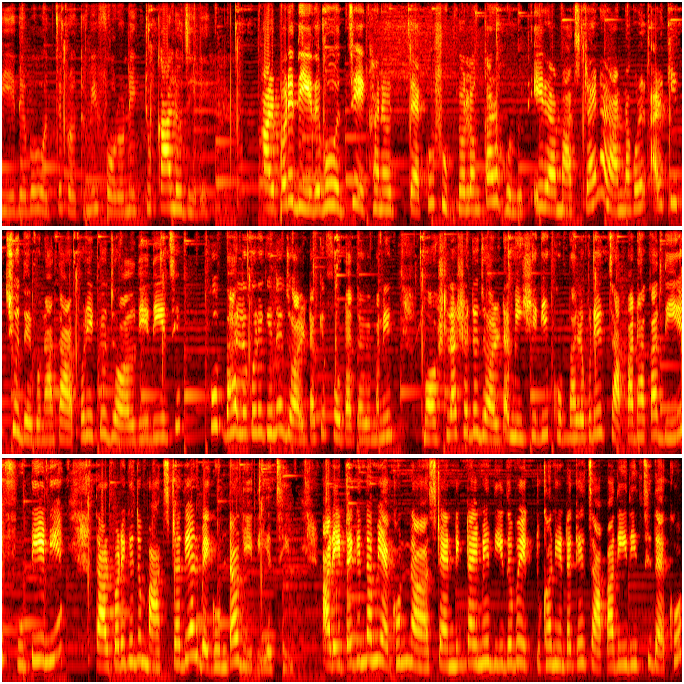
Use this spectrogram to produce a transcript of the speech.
দিয়ে দেবো হচ্ছে প্রথমেই ফোড়নে একটু কালো জিরে। তারপরে দিয়ে দেবো হচ্ছে এখানে দেখো শুকনো লঙ্কা আর হলুদ। এই রা- মাছটায় না রান্না করে আর কিচ্ছু দেবো না। তারপরে একটু জল দিয়ে দিয়েছি। খুব ভালো করে কিন্তু জলটাকে ফোটাতে হবে। মানে মশলার সাথে জলটা মিশে গিয়ে খুব ভালো করে চাপা ঢাকা দিয়ে ফুটিয়ে নিয়ে তারপরে কিন্তু মাছটা দিয়ে আর বেগুনটাও দিয়ে দিয়েছি। আর এটা কিন্তু আমি এখন স্ট্যান্ডিং টাইমে দিয়ে দেবো। একটুখানি এটাকে চাপা দিয়ে দিচ্ছি, দেখো।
